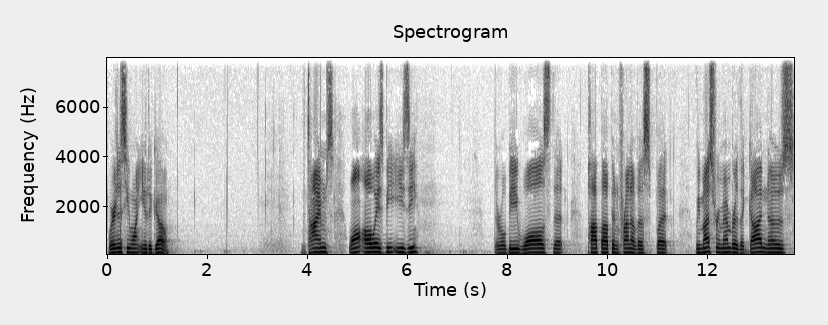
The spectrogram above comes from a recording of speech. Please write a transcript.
Where does He want you to go? The times won't always be easy. There will be walls that pop up in front of us, but we must remember that God knows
